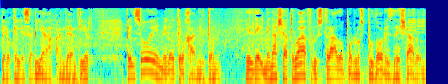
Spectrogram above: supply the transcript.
pero que le sabía a pan de antier, pensó en el otro Hamilton, el del menage à trois frustrado por los pudores de Sharon.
